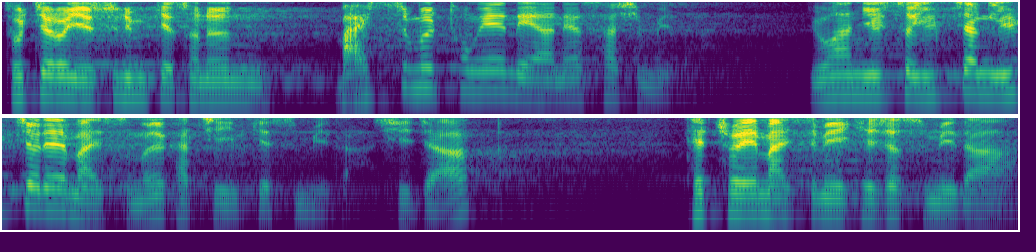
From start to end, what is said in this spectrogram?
둘째로 예수님께서는 말씀을 통해 내 안에 사십니다. 요한 1서 1장 1절의 말씀을 같이 읽겠습니다. 시작. 태초에 말씀이 계셨습니다.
